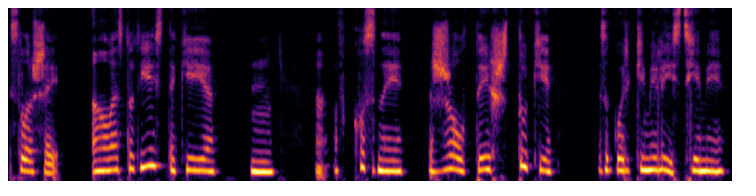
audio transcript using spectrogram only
«Слушай, а у вас тут есть такие м, вкусные желтые штуки с горькими листьями?»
